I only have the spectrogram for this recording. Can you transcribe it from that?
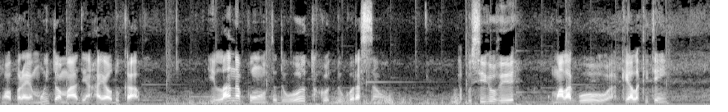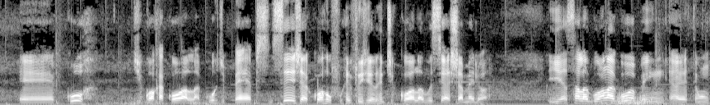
uma praia muito amada em Arraial do Cabo. E lá na ponta do outro do coração é possível ver uma lagoa, aquela que tem é, cor de Coca-Cola, cor de Pepsi, seja qual refrigerante cola você achar melhor. E essa lagoa é uma lagoa bem, é, tem um,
